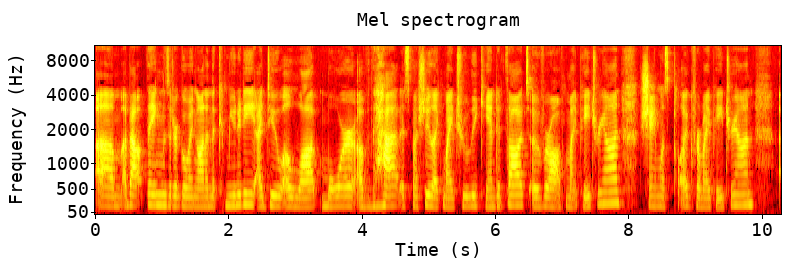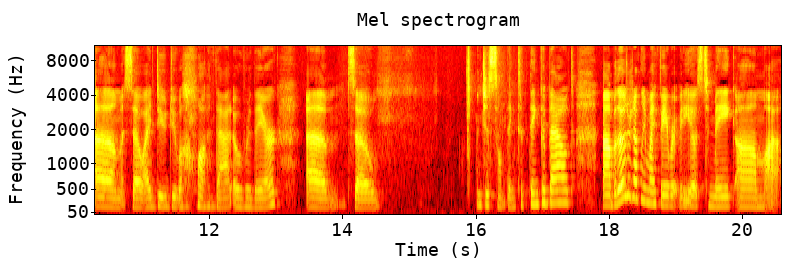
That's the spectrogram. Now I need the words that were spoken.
um, about things that are going on in the community. I do a lot more of that especially like my truly candid thoughts over off my Patreon. Shameless plug for my Patreon. Um, so I do do a lot of that over there. Um, so just something to think about. Uh, but those are definitely my favorite videos to make. Um, I,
